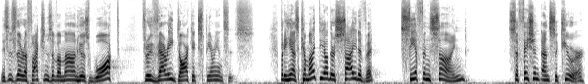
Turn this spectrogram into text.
This is the reflections of a man who has walked through very dark experiences. But he has come out the other side of it safe and sound, sufficient and secure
